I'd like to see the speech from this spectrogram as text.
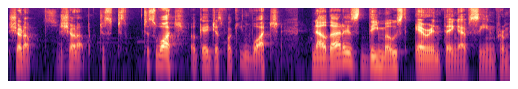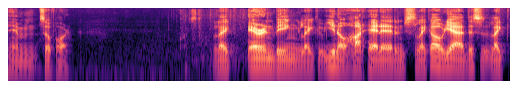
shut up, shut up, just just just watch, okay? Just fucking watch. Now that is the most Eren thing I've seen from him so far. Like Aaron being like, you know, hot-headed and just like, oh yeah, this is like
